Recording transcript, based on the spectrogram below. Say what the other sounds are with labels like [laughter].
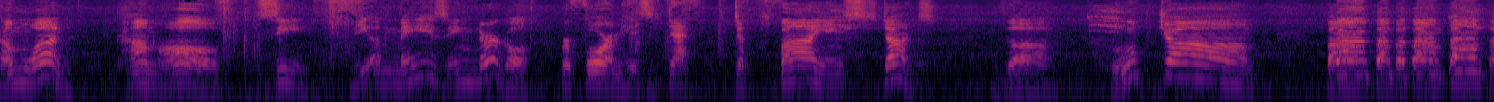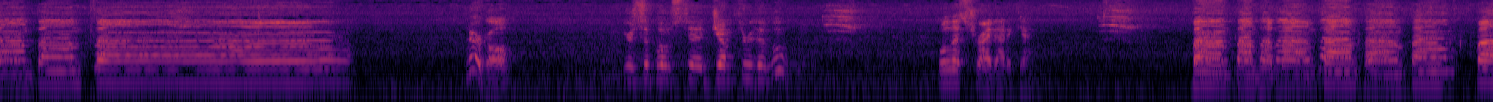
Come one, come all, see the amazing Nurgle perform his death-defying stunt. The hoop jump. Bum bum bum bum bum bum bum bum. Nurgle, you're supposed to jump through the hoop. Well, let's try that again. Bum bum bum bum bum bum bum bum.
